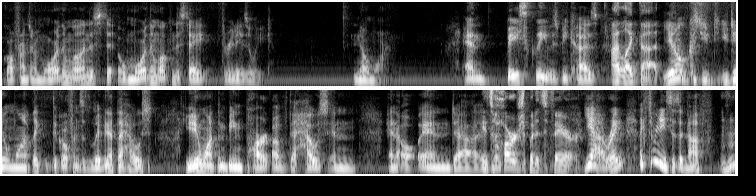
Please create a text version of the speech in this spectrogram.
girlfriends are more than willing to stay, or more than welcome to stay three days a week, no more. And basically, it was because I like that. you know, because you you didn't want like the girlfriends living at the house. You didn't want them being part of the house and and and uh, It's like- harsh, but it's fair. Yeah, right. Like three days is enough. Mm-hmm.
